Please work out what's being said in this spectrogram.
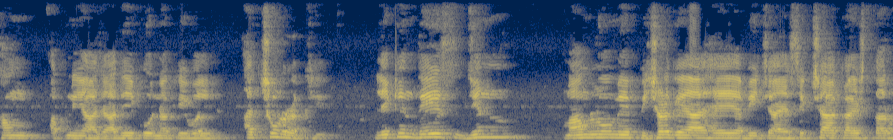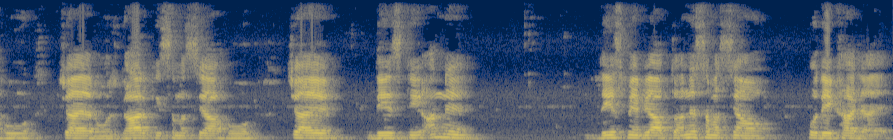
हम अपनी आज़ादी को न केवल अक्षुण रखें, लेकिन देश जिन मामलों में पिछड़ गया है, अभी चाहे शिक्षा का स्तर हो, चाहे रोज़गार की समस्या हो, चाहे देश की अन्य, देश में व्याप्त अन्य समस्याओं को देखा जाए,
